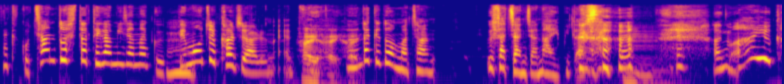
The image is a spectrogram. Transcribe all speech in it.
なんかこうちゃんとした手紙じゃなくって、うん。もうちょいカジュアルなやつ、はいはいはい。うんだけどまあちゃんうさちゃんじゃないみたいな。うん あのああいうカ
